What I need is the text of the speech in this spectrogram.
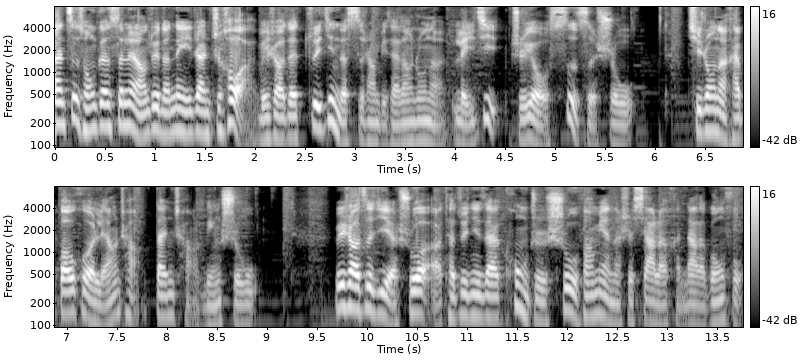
但自从跟森林狼队的那一战之后啊，威少在最近的四场比赛当中呢，累计只有四次失误，其中呢还包括两场单场零失误。威少自己也说啊，他最近在控制失误方面呢是下了很大的功夫。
